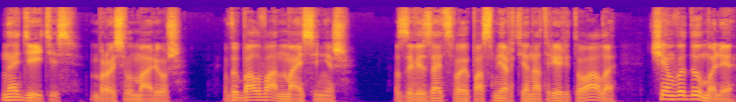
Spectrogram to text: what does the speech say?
«Надейтесь», — бросил Мариуш. «Вы болван, Майсиниш. Завязать свое посмертие на три ритуала — чем вы думали?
